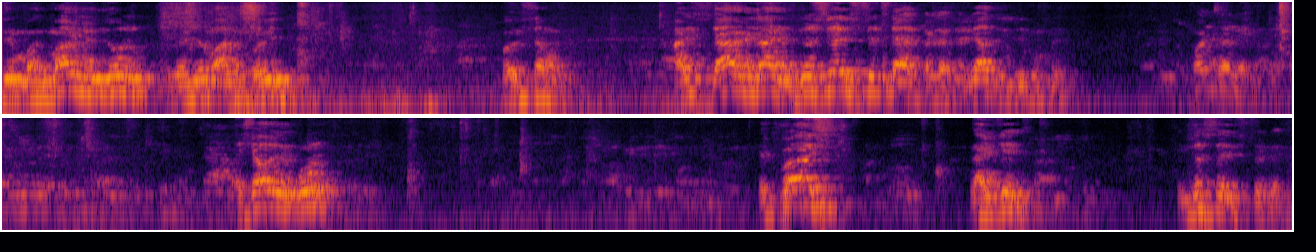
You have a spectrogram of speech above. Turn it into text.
ते मनमाड इंदोर रेल्वे मार्ग होईल भविष्यामध्ये. आणि त्यावेळेला इंडस्ट्रियल इस्टेट तयार करण्यात करण्यासाठी आज दिल्ली मुंबई वाढलेलं आहे. याच्यावर एकूण एकोणावीस नाईन्टीन इंडस्ट्रियल इस्टेट आहे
